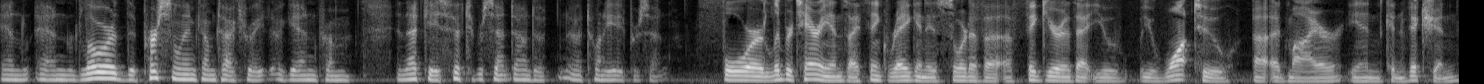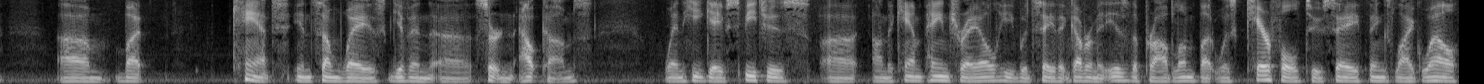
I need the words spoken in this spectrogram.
and, and lowered the personal income tax rate again from, in that case, 50% down to uh, 28% for libertarians, I think Reagan is sort of a, a figure that you you want to uh, admire in conviction, um, but can't in some ways given uh, certain outcomes. When he gave speeches uh, on the campaign trail, he would say that government is the problem, but was careful to say things like, well,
